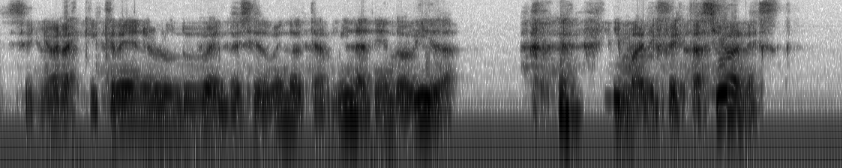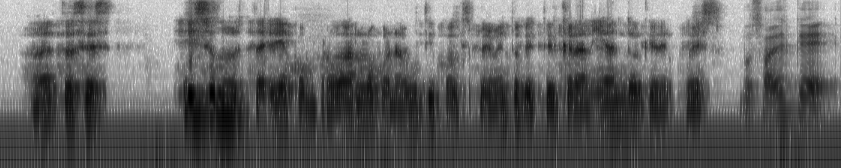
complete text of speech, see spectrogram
señoras que creen en un duende, ese duende termina teniendo vida y manifestaciones. Entonces, eso me gustaría comprobarlo con algún tipo de experimento que estoy craneando que después... Vos sabés que,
